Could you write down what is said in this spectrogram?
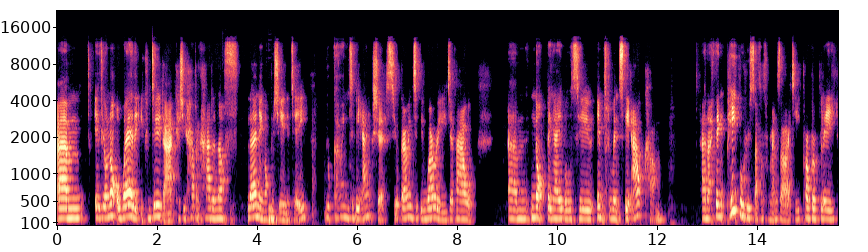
um, if you're not aware that you can do that because you haven't had enough learning opportunity, you're going to be anxious. You're going to be worried about um, not being able to influence the outcome. And I think people who suffer from anxiety probably,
